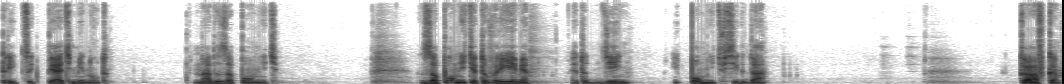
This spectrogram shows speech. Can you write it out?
35 минут. Надо запомнить. Запомнить это время — этот день и помнить всегда. «Кавка»,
